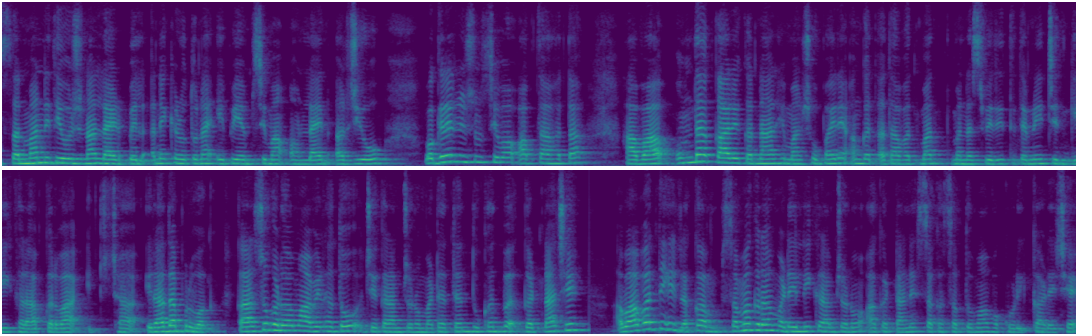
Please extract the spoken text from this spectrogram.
સન્માન નિધિ યોજના, લાઇટ બિલ અને ખેડૂતોના એપીએમસીમાં ઓનલાઈન અરજીઓ વગેરે નિઃશુલ્ક સેવાઓ આપતા હતા. આવા ઉમદા કાર્ય કરનાર હિમાંશુભાઈને અંગત અદાવતમાં મનસ્વી રીતે તેમની જિંદગી ખરાબ કરવા ઈચ્છા ઇરાદાપૂર્વક કારસો ઘડવામાં આવેલ હતો, જે ગ્રામજનો માટે અત્યંત દુઃખદ ઘટના છે. આ બાબતની રકમ સમગ્ર મળેલી ગ્રામજનો આ ઘટનાને સખત શબ્દોમાં વખોડી કાઢે છે.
